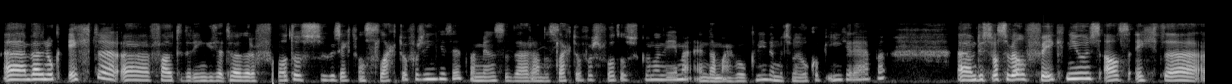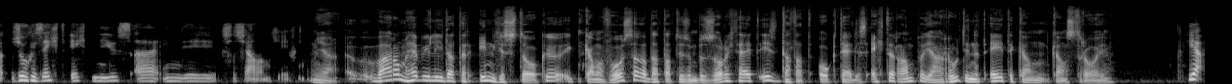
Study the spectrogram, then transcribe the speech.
we hebben ook echte uh, fouten erin gezet. We hebben er foto's gezegd van slachtoffers ingezet, dat mensen daar aan de slachtoffers foto's kunnen nemen. En dat mag ook niet, daar moeten we ook op ingrijpen. Um, dus het was zowel fake news als echt, uh, zogezegd echt nieuws uh, in die sociale omgeving. Ja. Waarom hebben jullie dat erin gestoken? Ik kan me voorstellen dat dat dus een bezorgdheid is, dat dat ook tijdens echte rampen ja, roet in het eten kan, kan strooien. Ja,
